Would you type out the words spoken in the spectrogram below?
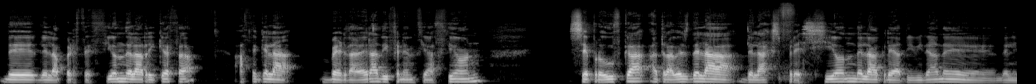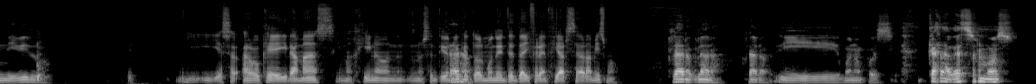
de, de la percepción de la riqueza hace que la verdadera diferenciación se produzca a través de la, de la expresión de la creatividad del individuo. Y es algo que irá más, imagino, en un sentido en el que todo el mundo intenta diferenciarse ahora mismo. Claro, claro, claro. Y bueno, pues cada vez somos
